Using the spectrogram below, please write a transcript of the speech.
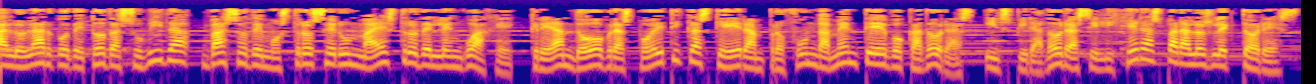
A lo largo de toda su vida, Baso demostró ser un maestro del lenguaje, creando obras poéticas que eran profundamente evocadoras, inspiradoras y ligeras para los lectores.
